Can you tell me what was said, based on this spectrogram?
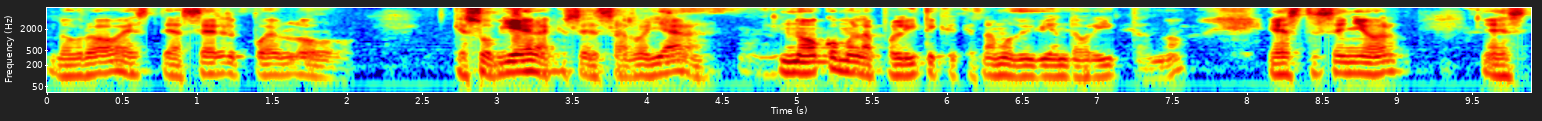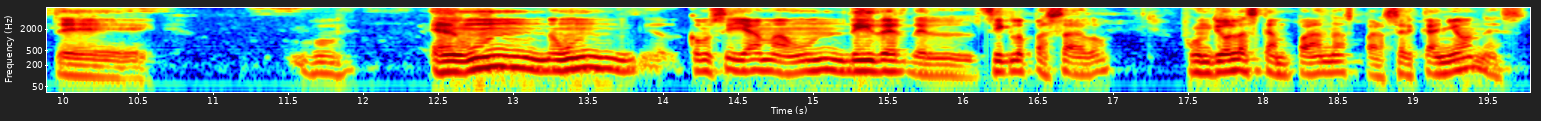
logró este, hacer el pueblo que subiera, que se desarrollara, no como la política que estamos viviendo ahorita, ¿no? Este señor, este, en un, un, ¿cómo se llama? Un líder del siglo pasado fundió las campanas para hacer cañones,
